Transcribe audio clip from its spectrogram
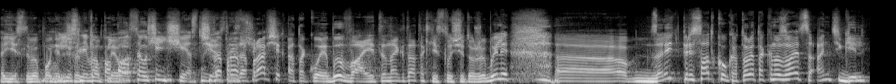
если вы поняли, Если что топливо... попался очень честный, Честный заправщик. заправщик. а такое бывает иногда, такие случаи тоже были, э, залить присадку, которая так и называется антигель.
